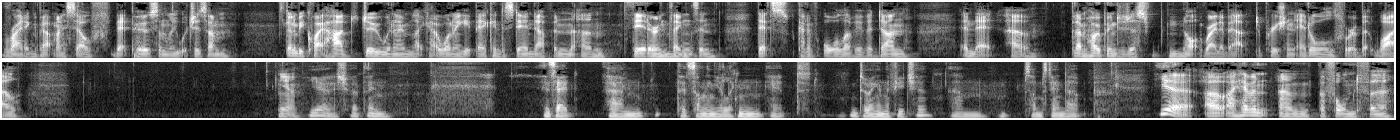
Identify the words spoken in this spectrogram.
writing about myself that personally, which is um going to be quite hard to do when I'm like I want to get back into stand up and um, theatre and mm. things, and that's kind of all I've ever done. And that, um, but I'm hoping to just not write about depression at all for a bit while. Yeah. Yeah, sure thing. Is that um, that's something you're looking at doing in the future? Um, some stand up. Yeah, uh, I haven't um, performed for.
